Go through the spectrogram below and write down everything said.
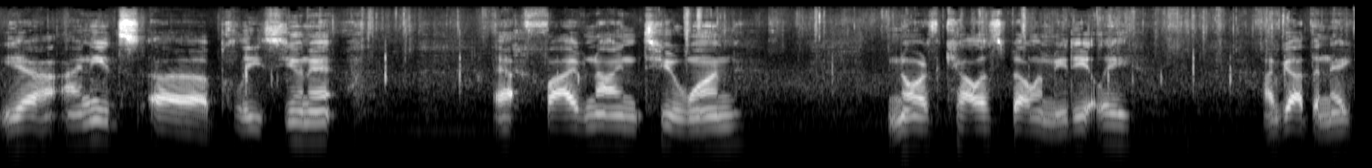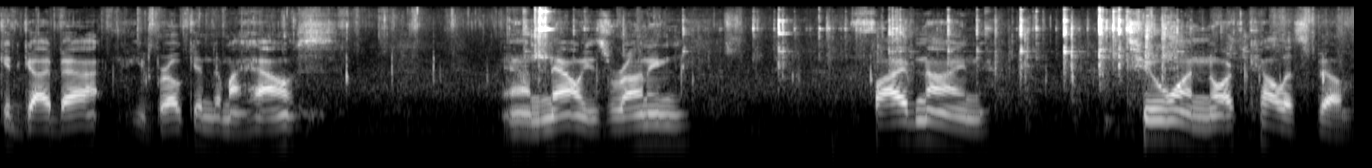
Yeah, I need a uh, police unit at 5921 North Kalispell immediately. I've got the naked guy back. He broke into my house and now he's running 5921 North Kalispell.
